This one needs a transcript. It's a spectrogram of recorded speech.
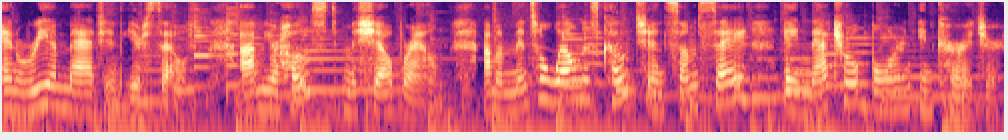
and reimagine yourself. I'm your host, Michelle Brown. I'm a mental wellness coach and some say a natural born encourager.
